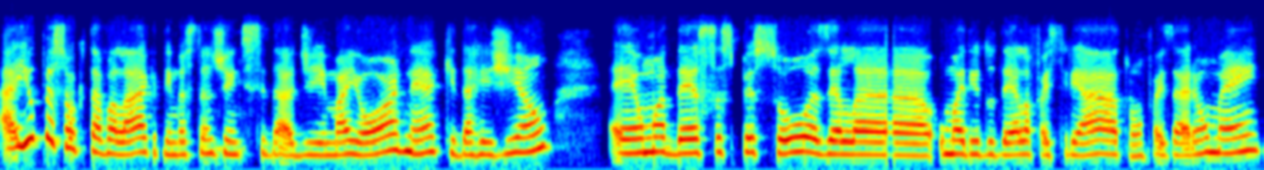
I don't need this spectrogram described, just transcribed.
Aí o pessoal que estava lá, que tem bastante gente de cidade maior, né, aqui da região, é uma dessas pessoas, ela, o marido dela faz triatlon, faz Ironman.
